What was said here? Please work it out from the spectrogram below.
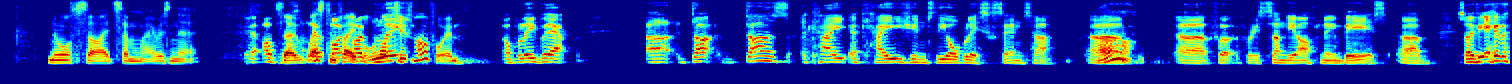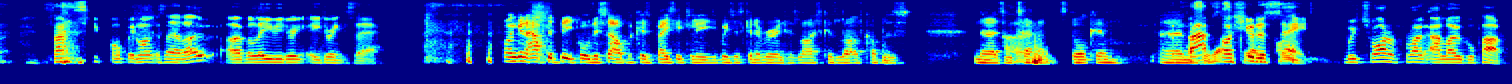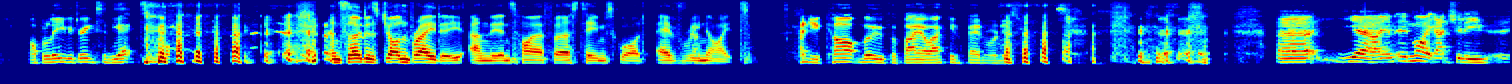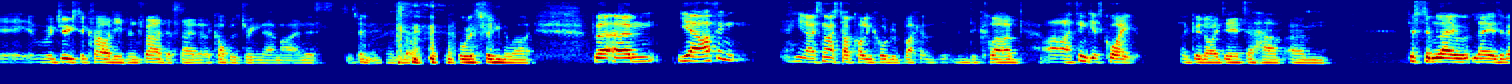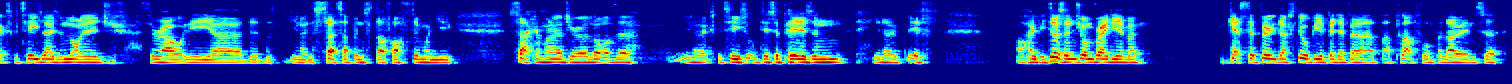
north side somewhere, isn't it? Yeah, I- So I- Western I- I Fable, not too far for him. I believe without uh, do, does occa- occasion to the Obelisk Centre uh, oh, uh, for for his Sunday afternoon beers. Um, so if you ever fancy popping along to say hello, I believe he drink he drinks there. I'm going to have to beep all this out because basically we're just going to ruin his life because a lot of cobblers nerds will turn Oh. up and stalk him. Um, That's a- Perhaps that's I a should have point. said we're trying to promote our local pub. I believe he drinks in the Ecton, and so does Jon Brady and the entire first team squad every night. and you can't move for Bayo Akinfenwa and his uh, yeah, it, it might actually uh, reduce the crowd even further, saying that the cobblers drink there, Martin. This is the coolest thing in the world. But um, yeah, I think you know it's nice to have Colin Calderwood back at the, the club. I think it's quite a good idea to have um, just some layer, layers of expertise, layers of knowledge throughout the, uh, the the you know the setup and stuff. Often when you sack a manager, a lot of the you know expertise sort of disappears, and you know if I hope he doesn't, Jon Brady ever gets the boot, there'll still be a bit of a, a platform below him to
